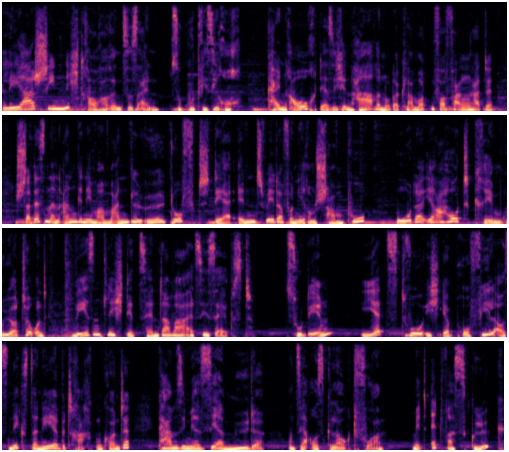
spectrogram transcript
Lea schien nicht Raucherin zu sein, so gut wie sie roch. Kein Rauch, der sich in Haaren oder Klamotten verfangen hatte, stattdessen ein angenehmer Mandelölduft, der entweder von ihrem Shampoo oder ihrer Hautcreme rührte und wesentlich dezenter war als sie selbst. Zudem, jetzt wo ich ihr Profil aus nächster Nähe betrachten konnte, kam sie mir sehr müde und sehr ausgelaugt vor. Mit etwas Glück,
